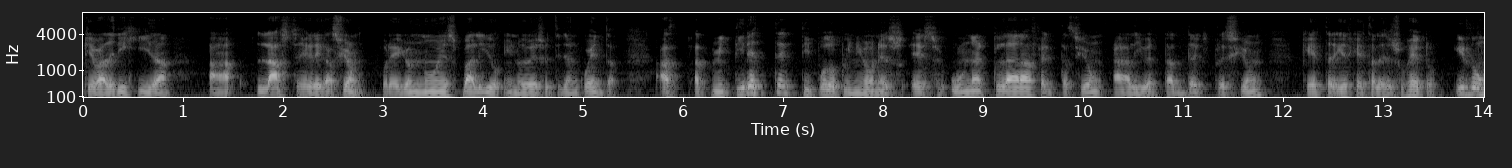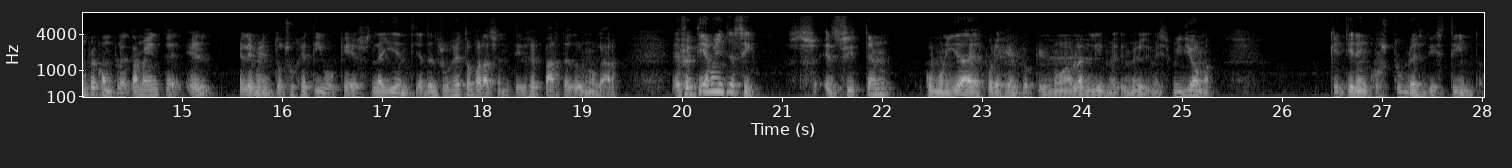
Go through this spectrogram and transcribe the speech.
que va dirigida a la segregación. Por ello no es válido y no debe ser tenido en cuenta. Admitir este tipo de opiniones es una clara afectación a la libertad de expresión que, establece el sujeto y rompe completamente el elemento subjetivo que es la identidad del sujeto para sentirse parte de un lugar. Efectivamente sí, existen comunidades, por ejemplo, que no hablan el mismo idioma, que tienen costumbres distintas,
